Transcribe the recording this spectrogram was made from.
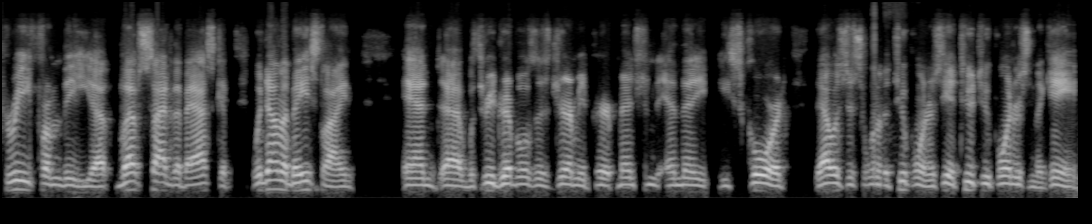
three from the uh, left side of the basket, went down the baseline, and uh, with three dribbles, as Jeremy mentioned, and then he, he scored. That was just one of the two pointers. He had two two pointers in the game.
